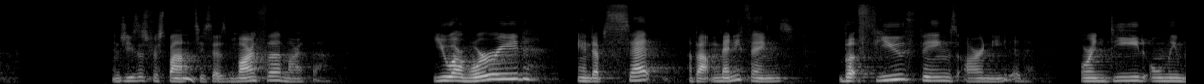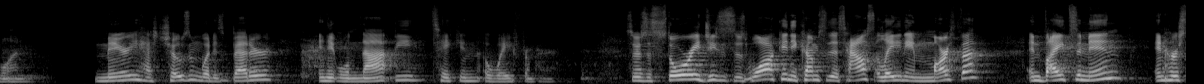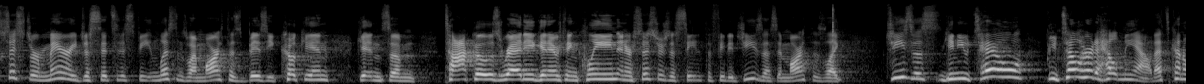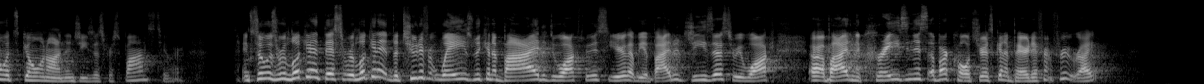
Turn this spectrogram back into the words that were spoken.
And Jesus responds, He says, Martha, Martha, you are worried and upset about many things, but few things are needed, or indeed only one. Mary has chosen what is better and it will not be taken away from her. So there's a story. Jesus is walking. He comes to this house. A lady named Martha invites him in, and her sister Mary just sits at his feet and listens while Martha's busy cooking, getting some tacos ready, getting everything clean, and her sister's just sitting at the feet of Jesus. And Martha's like, Jesus, can you tell, can you tell her to help me out? That's kind of what's going on. And then Jesus responds to her. And so, as we're looking at this, we're looking at the two different ways we can abide as we walk through this year that we abide with Jesus, or we walk, or uh, abide in the craziness of our culture. It's going to bear different fruit, right?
